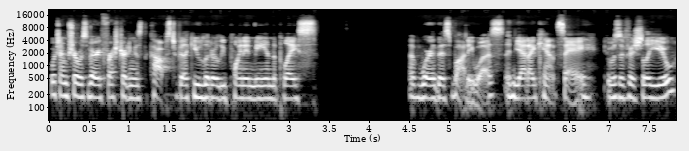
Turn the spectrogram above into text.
which I'm sure was very frustrating as the cops to be like, you literally pointed me in the place of where this body was, and yet I can't say it was officially you.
